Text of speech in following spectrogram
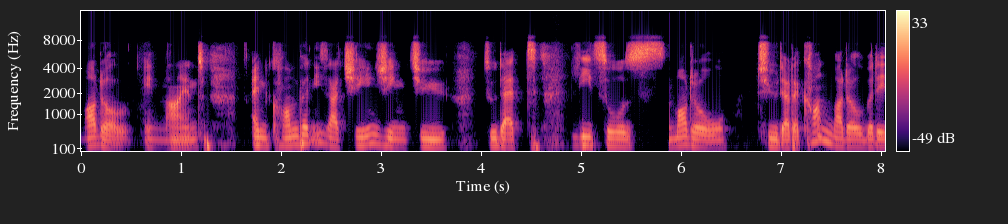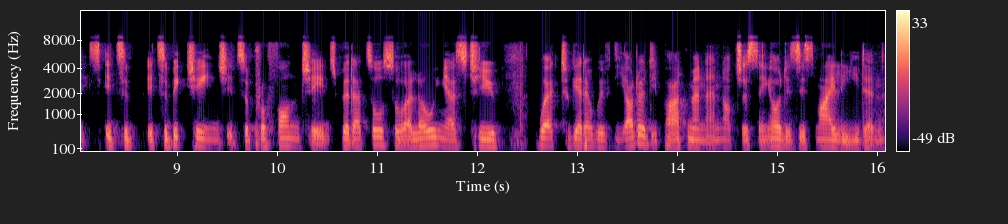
model in mind. And companies are changing to to that lead source model to that account model, but it's it's a it's a big change. It's a profound change, but that's also allowing us to work together with the other department and not just saying, "Oh, this is my lead," and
